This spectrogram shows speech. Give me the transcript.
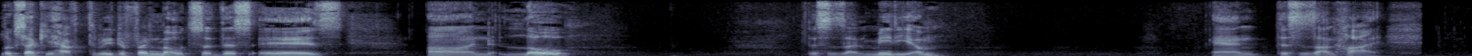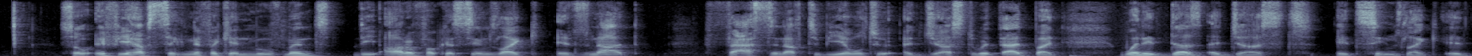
Looks like you have three different modes. So this is on low, this is on medium, and this is on high. So if you have significant movement, the autofocus seems like it's not fast enough to be able to adjust with that. But when it does adjust, it seems like it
